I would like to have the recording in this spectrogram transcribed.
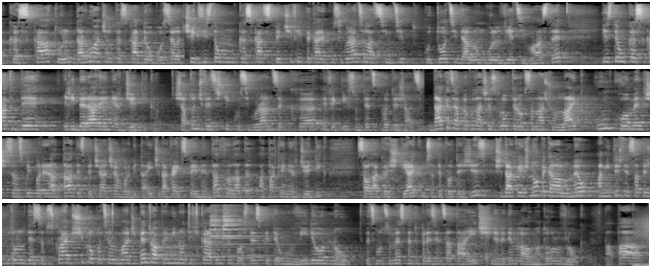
căscatul, dar nu acel căscat de oboseală, ci există un căscat specific pe care cu siguranță l-ați simțit cu toții de-a lungul vieții voastre, este un căscat de eliberare energetică și atunci veți ști cu siguranță că efectiv sunteți protejați. Dacă ți-a plăcut acest vlog, te rog să-mi lași un like, un coment și să-mi spui părerea ta despre ceea ce am vorbit aici, dacă ai experimentat vreodată atac energetic sau dacă știai cum să te protejezi și dacă ești nou pe canalul meu, amintește să apeși butonul de subscribe și clopoțelul magic pentru a primi notificarea atunci când postez câte un video nou. Îți mulțumesc pentru prezența ta aici și ne vedem la următorul vlog. Pa, pa!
